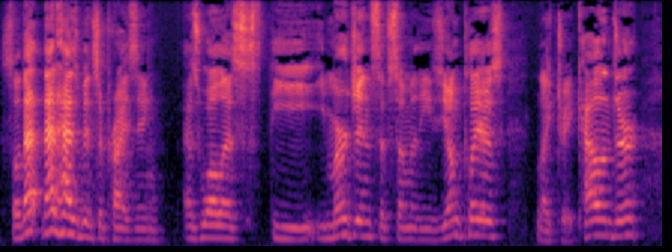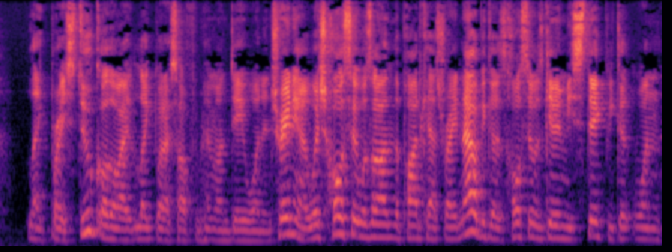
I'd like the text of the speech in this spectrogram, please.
So that that has been surprising, as well as the emergence of some of these young players like Drake Callender, like Bryce Duke, although I liked what I saw from him on day one in training. I wish Jose was on the podcast right now because Jose was giving me stick because when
